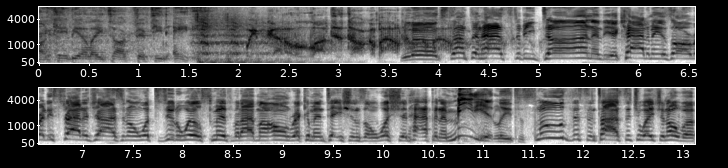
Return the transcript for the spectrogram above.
on KBLA Talk 1580. We've got a lot to talk about. Look, something has to be done, and the Academy is already strategizing on what to do to Will Smith, but I have my own recommendations on what should happen immediately to smooth this entire situation over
